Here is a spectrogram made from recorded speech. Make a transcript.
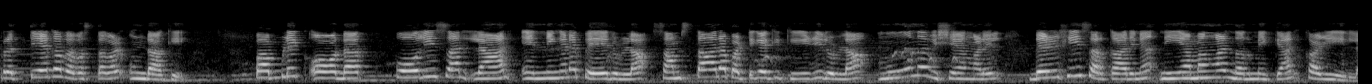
പ്രത്യേക വ്യവസ്ഥകൾ ഉണ്ടാക്കി. Public order police and land എന്നിങ്ങനെ പേരുള്ള സംസ്ഥാന പട്ടികയ്ക്ക് കീഴിലുള്ള മൂന്ന് വിഷയങ്ങളിൽ ഡൽഹി സർക്കാരിന് നിയമങ്ങൾ നിർമ്മിക്കാൻ കഴിയില്ല.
